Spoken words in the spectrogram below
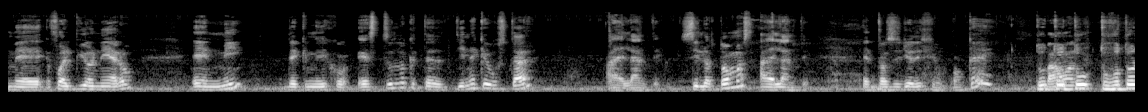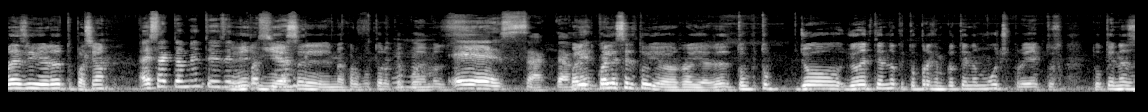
me fue el pionero en mí, de que me dijo, esto es lo que te tiene que gustar, adelante. Si lo tomas, adelante. Entonces yo dije, ok, Tú, tú, tu futuro es vivir de tu pasión. exactamente es de mi Y, y pasión. es el mejor futuro que Ujú. podemos... Exactamente. ¿Cuál, cuál es el tuyo, Roger? Tú, tú, yo, yo entiendo que tú, por ejemplo, tienes muchos proyectos. Tú tienes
